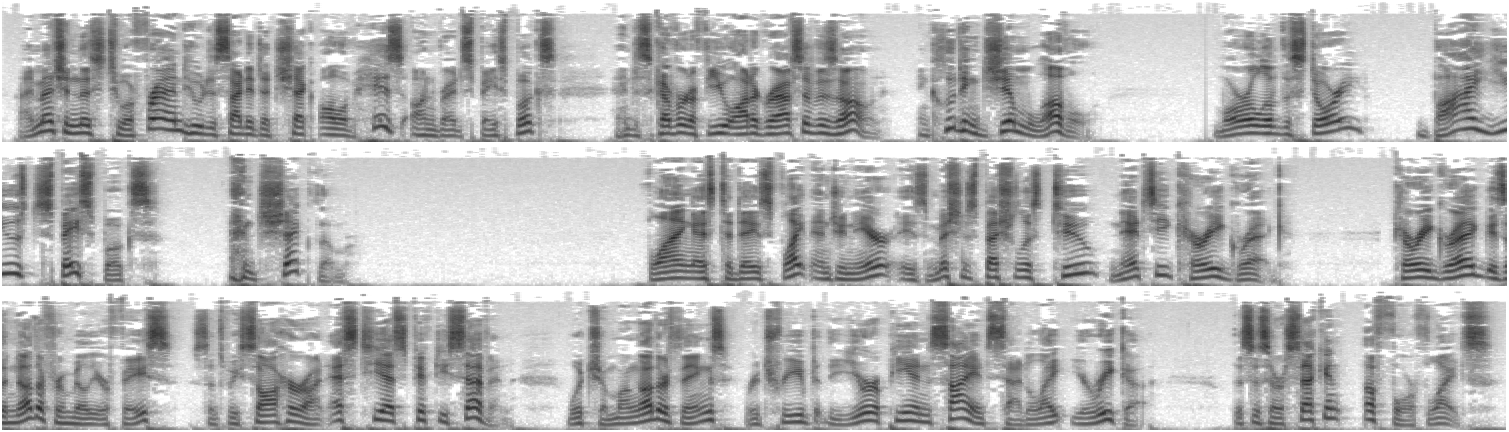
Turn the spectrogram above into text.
I mentioned this to a friend who decided to check all of his unread spacebooks and discovered a few autographs of his own, including Jim Lovell. Moral of the story? Buy used spacebooks and check them. Flying as today's flight engineer is Mission Specialist 2, Nancy Currie Gregg. Currie Gregg is another familiar face since we saw her on STS-57, which among other things retrieved the European science satellite EURECA. This is her second of four flights.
